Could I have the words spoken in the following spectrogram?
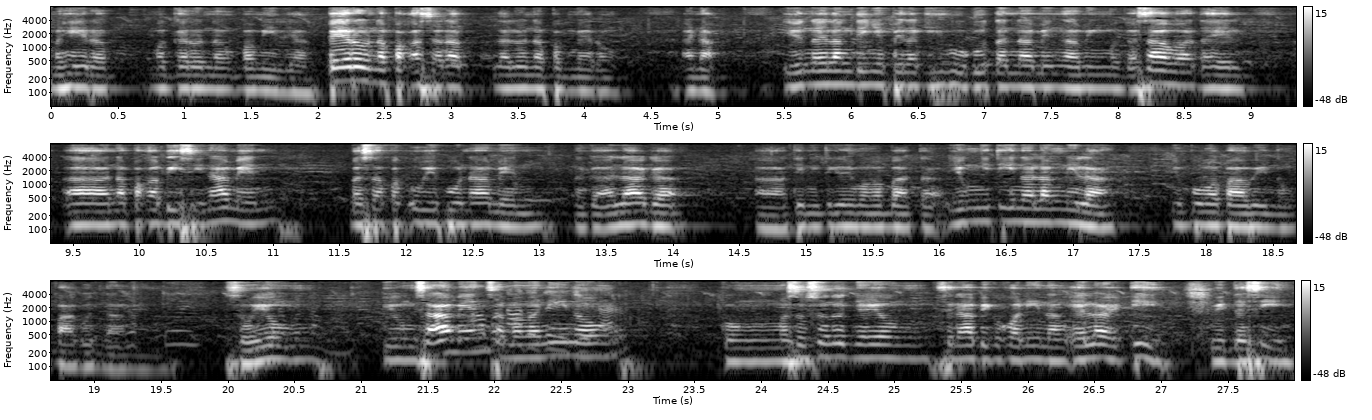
mahirap magkaroon ng pamilya. Pero napakasarap, lalo na pag merong anak. Yun na lang din yung pinaghihugutan namin naming mag-asawa dahil ah, napaka-busy namin. Basta pag uwi po namin, nag-aalaga, ah, tinitignan yung mga bata. Yung ngiti na lang nila, yung pumapawi ng pagod namin. So yung yung sa amin, sa mga ninong, kung masusunod nyo yung sinabi ko kaninang LRT with the C,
